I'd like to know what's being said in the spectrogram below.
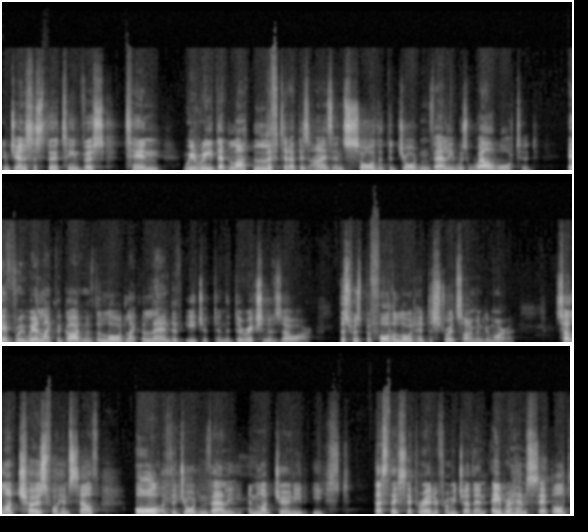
In Genesis 13, verse 10, we read that Lot lifted up his eyes and saw that the Jordan Valley was well watered everywhere, like the garden of the Lord, like the land of Egypt in the direction of Zoar. This was before the Lord had destroyed Sodom and Gomorrah. So Lot chose for himself all of the Jordan Valley, and Lot journeyed east. Thus they separated from each other. And Abraham settled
